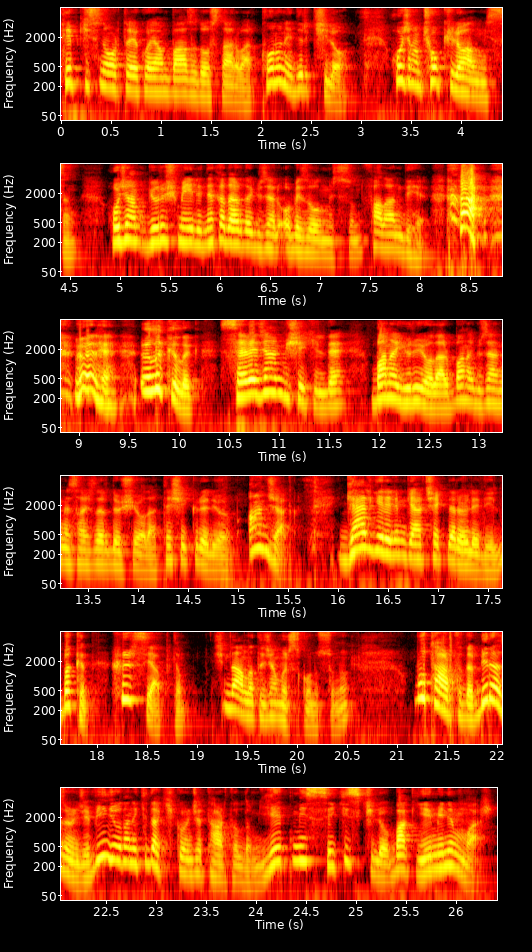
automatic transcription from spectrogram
tepkisini ortaya koyan bazı dostlar var. Konu nedir? Kilo. Hocam çok kilo almışsın. Hocam görüşmeyeli ne kadar da güzel obez olmuşsun falan diye. Böyle ılık ılık, sevecen bir şekilde bana yürüyorlar, bana güzel mesajları döşüyorlar. Teşekkür ediyorum. Ancak gel gelelim gerçekler öyle değil. Bakın hırs yaptım. Şimdi anlatacağım hırs konusunu. Bu tartıda biraz önce videodan 2 dakika önce tartıldım. 78 kilo bak yeminim var.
